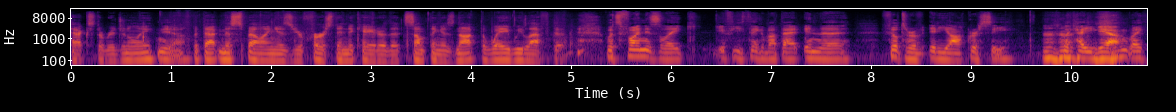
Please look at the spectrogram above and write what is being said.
text originally. Yeah. But that misspelling is your first indicator that something is not the way we left it. What's fun is like if you think about that in the filter of idiocracy, like how you Yeah. like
